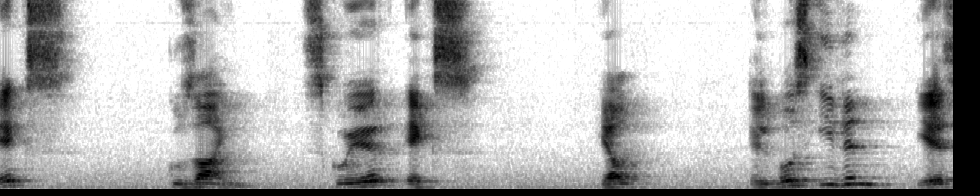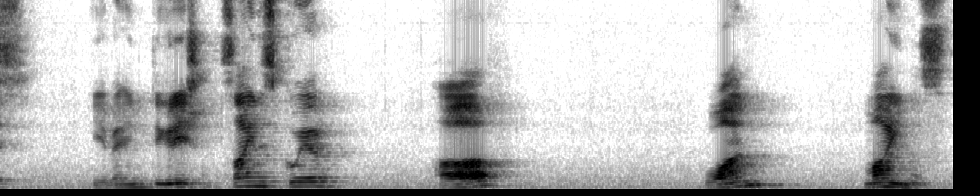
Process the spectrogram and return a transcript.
x cosine square x يلا ال both even yes يبقى integration sine square half 1 minus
